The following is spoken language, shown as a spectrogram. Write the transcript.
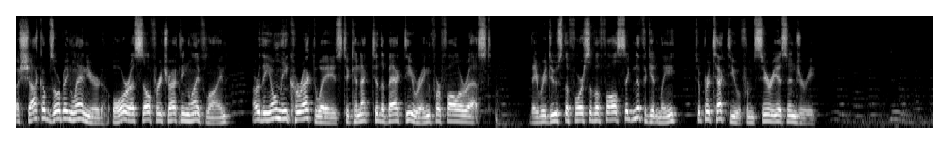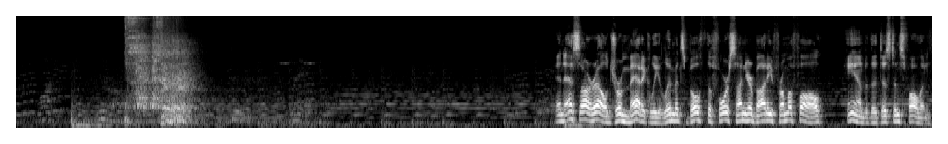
A shock absorbing lanyard or a self retracting lifeline are the only correct ways to connect to the back D ring for fall arrest. They reduce the force of a fall significantly to protect you from serious injury. An SRL dramatically limits both the force on your body from a fall and the distance fallen.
